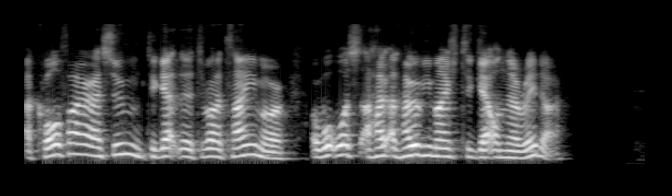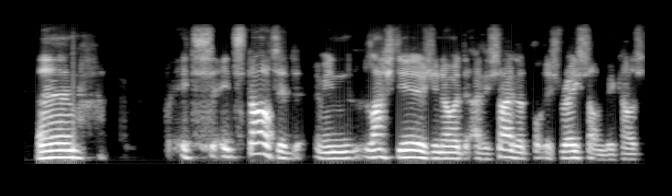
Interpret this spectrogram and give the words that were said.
a qualifier? I assume to get the to run a time, or or what, what's how and how have you managed to get on their radar? Um, it's it started. I mean, last year, as you know, I decided to put this race on because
